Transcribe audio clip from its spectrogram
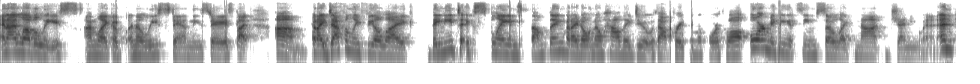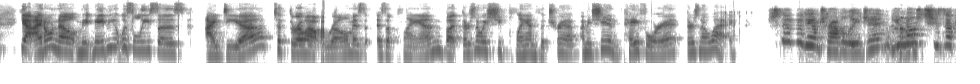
And I love Elise. I'm like a, an Elise stan these days, but um, but I definitely feel like they need to explain something, but I don't know how they do it without breaking the fourth wall or making it seem so like not genuine. And yeah, I don't know. Maybe it was Lisa's idea to throw out Rome as as a plan, but there's no way she planned the trip. I mean, she didn't pay for it. There's no way. She's not a damn travel agent. You know she's not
